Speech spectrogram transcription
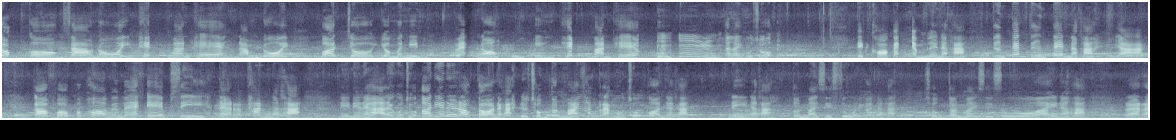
ยกกองสาวน้อย เพชรบ้านแพงนำโดยบอสโจยมนิน และน้องอุงอิงเพชรบ้านแพงอะไรครูชุ ติดคอกับแอมเลยนะคะ ตื่นเต้นตื่นเต้นนะคะ อยากก็บอกพ่อพ่อแม่แม่ FC แต่ละท่านนะคะนี่นี่นะคะอะไรคุณชูอ๋อเดี๋ยวเดี๋ยวเราต่อนะคะ เดี๋ยวชมต้นไม้ข้างหลังคุณชูก่อนนะคะ นี่นะคะ ต้นไม้สวยๆก่อนนะคะ ชมต้นไม้สวยๆนะคะและอะไร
